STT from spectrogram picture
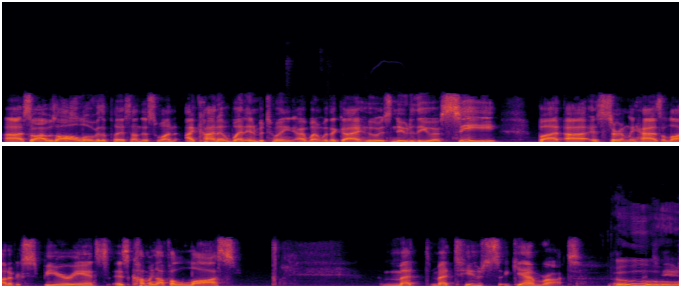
Uh, so I was all over the place on this one. I kind of went in between. I went with a guy who is new to the UFC, but uh, it certainly has a lot of experience. Is coming off a loss. Mat- Gamrot. Ooh,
